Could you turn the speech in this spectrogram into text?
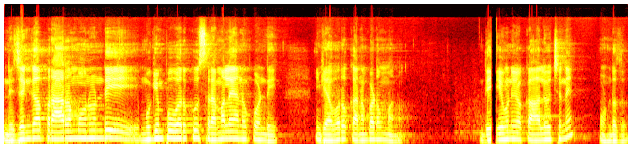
నిజంగా ప్రారంభం నుండి ముగింపు వరకు శ్రమలే అనుకోండి ఇంకెవరు కనబడం మనం. దేవుని యొక్క ఆలోచనే ఉండదు.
